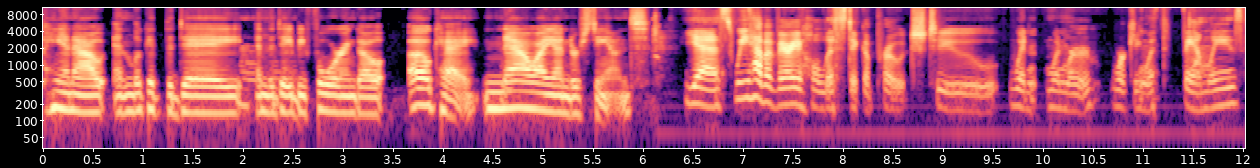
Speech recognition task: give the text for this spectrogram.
pan out and look at the day and the day mm-hmm. before and go okay now i understand Yes, we have a very holistic approach to when when we're working with families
